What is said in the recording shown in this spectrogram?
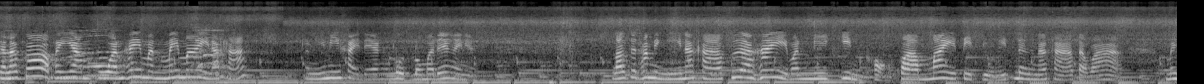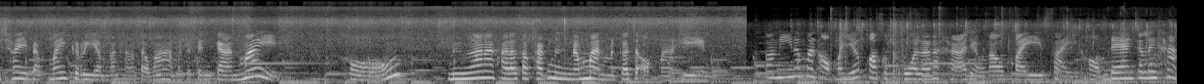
เสร็จแล้วก็พยายามกวนให้มันไม่ไหม้นะคะ อันนี้มีไข่แดงหลุดลงมาได้ไงเนี่ย เราจะทำอย่างนี้นะคะ เพื่อให้มันมีกลิ่นของความไหม้ติดอยู่นิดนึงนะคะ แต่ว่าไม่ใช่แบบไหม้เกรียมนะคะ แต่ว่ามันจะเป็นการไหม้ของเนื้อนะคะ แล้วสักพักหนึ่งน้ำมันมันก็จะออกมาเอง ตอนนี้น้ำมันออกมาเยอะพอสมควรแล้วนะคะ เดี๋ยวเราไปใส่หอมแดงกันเลยค่ะ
